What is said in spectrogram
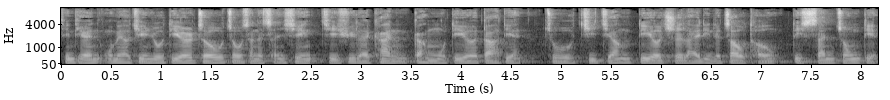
今天我们要进入第二周周三的晨星，继续来看纲目第二大点，主即将第二次来临的兆头。第三终点，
